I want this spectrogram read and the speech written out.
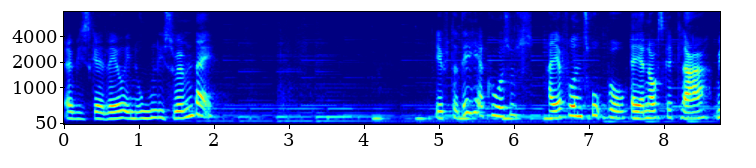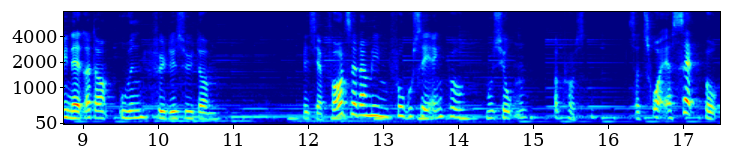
at vi skal lave en ugenlig svømmedag. Efter det her kursus har jeg fået en tro på, at jeg nok skal klare min alderdom uden følgesygdomme. Hvis jeg fortsætter min fokusering på motionen og kosten, så tror jeg selv på,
